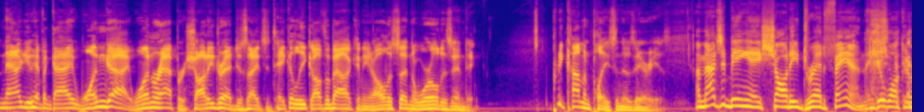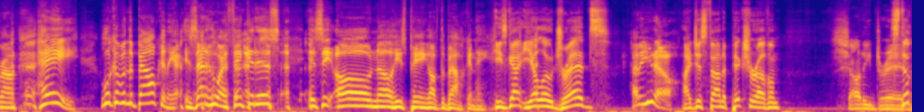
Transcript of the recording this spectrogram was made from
now you have a guy, one guy, one rapper, Shawty Dred, decides to take a leak off a balcony, and all of a sudden the world is ending. It's pretty commonplace in those areas. Imagine being a Shawty Dred fan and you're walking around, hey, look up in the balcony. Is that who I think it is? Is he? Oh, no, he's peeing off the balcony. He's got yellow dreads. How do you know? I just found a picture of him. Shawty Dred. Still,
